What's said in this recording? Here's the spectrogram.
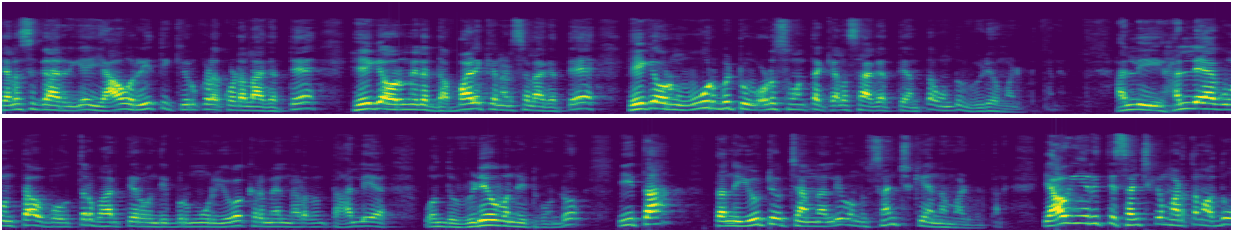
ಕೆಲಸಗಾರರಿಗೆ ಯಾವ ರೀತಿ ಕಿರುಕುಳ ಕೊಡಲಾಗತ್ತೆ, ಹೇಗೆ ಅವ್ರ ಮೇಲೆ ದಬ್ಬಾಳಿಕೆ ನಡೆಸಲಾಗತ್ತೆ, ಹೇಗೆ ಅವ್ರನ್ನ ಊರು ಬಿಟ್ಟು ಓಡಿಸುವಂಥ ಕೆಲಸ ಆಗತ್ತೆ ಅಂತ ಒಂದು ವಿಡಿಯೋ ಮಾಡಿಬಿಡ್ತಾನೆ. ಅಲ್ಲಿ ಹಲ್ಲೆ ಆಗುವಂಥ ಒಬ್ಬ ಉತ್ತರ ಭಾರತೀಯರ ಒಂದು ಇಬ್ಬರು ಮೂರು ಯುವಕರ ಮೇಲೆ ನಡೆದಂಥ ಹಲ್ಲೆಯ ಒಂದು ವಿಡಿಯೋವನ್ನು ಇಟ್ಕೊಂಡು ಈತ ತನ್ನ ಯೂಟ್ಯೂಬ್ ಚಾನಲಲ್ಲಿ ಒಂದು ಸಂಚಿಕೆಯನ್ನು ಮಾಡಿಬಿಡ್ತಾನೆ. ಯಾವ ಈ ರೀತಿ ಸಂಚಿಕೆ ಮಾಡ್ತಾನೋ ಅದು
